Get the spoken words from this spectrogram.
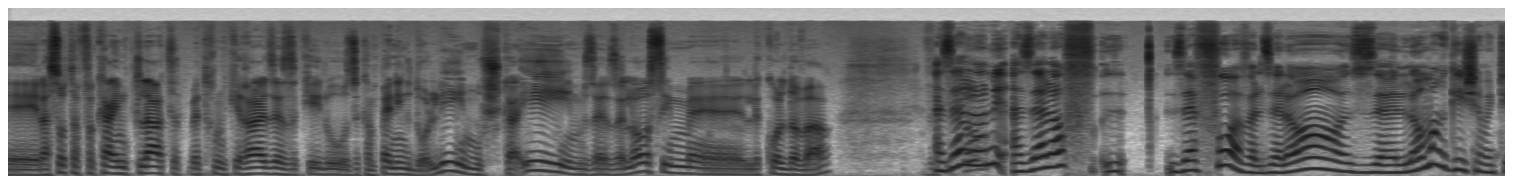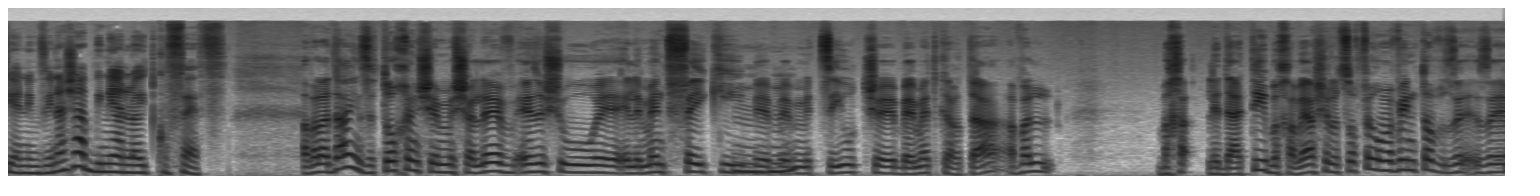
אה, לעשות הפקה עם תלת, את בטח מכירה את זה, זה כאילו, זה קמפיינים גדולים, מושקעים, זה, זה לא עושים אה, לכל דבר. אז זה לא, אז זה לא, זה פו, אבל זה לא, זה לא מרגיש אמיתי, אני מבינה שהבניין לא יתכופף. אבל עדיין זה תוכן שמשלב איזשהו אה, אלמנט פייקי mm-hmm. במציאות שבאמת קרתה, אבל בח... לדעתי, בחוויה של הצופה, הוא מבין, טוב, זה, זה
